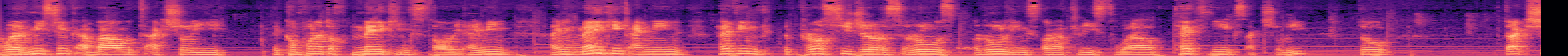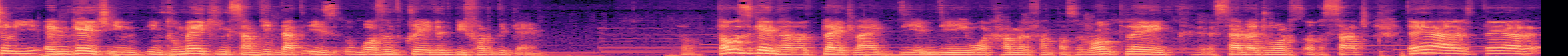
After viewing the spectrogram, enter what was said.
were missing about actually the component of making story. I mean, I mean making. I mean having the procedures, rules, rulings, or at least well techniques actually to to actually engage in into making something that is wasn't created before the game. So those games that I played like D and D, Warhammer Fantasy Role Playing, Savage Worlds, or such, they are they are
